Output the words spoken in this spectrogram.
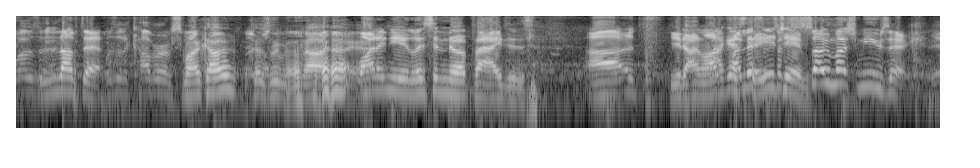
what was it? Loved it. Was it a cover of Smoko? Because we. No, okay. Why didn't you listen to it for ages? Uh, You don't I, like I it, do you, listened to Jim? so much music Yeah.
